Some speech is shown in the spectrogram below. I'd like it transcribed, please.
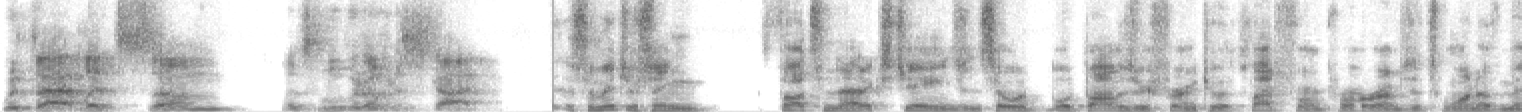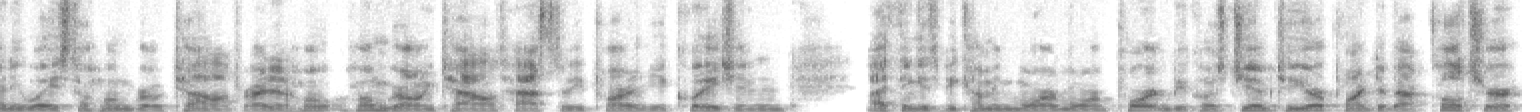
with that, let's um, let's move it over to Scott. Some interesting thoughts in that exchange. And so what, what Bob is referring to with platform programs, it's one of many ways to home grow talent, right? And home, home growing talent has to be part of the equation. And I think it's becoming more and more important because Jim, to your point about culture,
